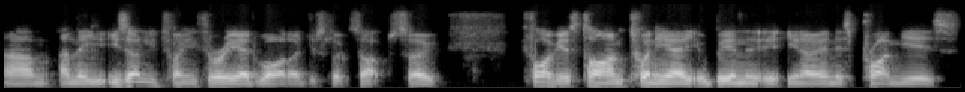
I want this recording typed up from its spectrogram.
Um, and he, he's only 23, Edouard. I just looked up, so five years time, 28, he'll be in the, you know in his prime years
